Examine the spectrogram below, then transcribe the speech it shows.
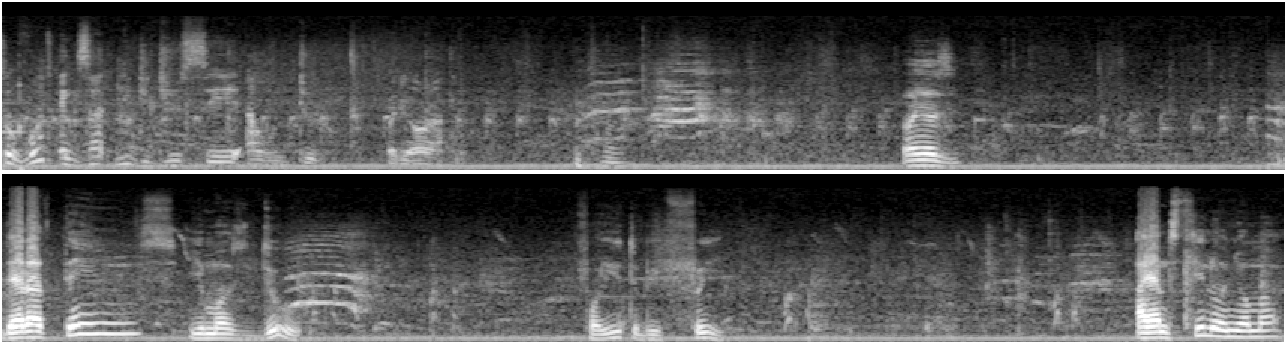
So, what exactly did you say I will do for the oracle? Onyozi, there are things you must do for you to be free. I am still Onyoma,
